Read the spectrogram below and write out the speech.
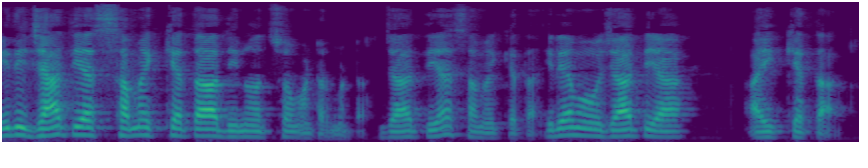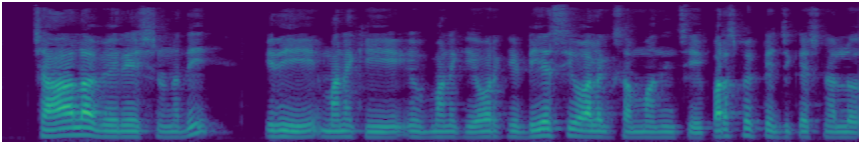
ఇది జాతీయ సమైక్యత దినోత్సవం అంటారనమాట జాతీయ సమైక్యత. ఇదేమో జాతీయ ఐక్యత. చాలా వేరియేషన్ ఉన్నది. ఇది మనకి మనకి ఎవరికి డిఎస్సి వాళ్ళకి సంబంధించి పర్స్పెక్ట్ ఎడ్యుకేషనల్లో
